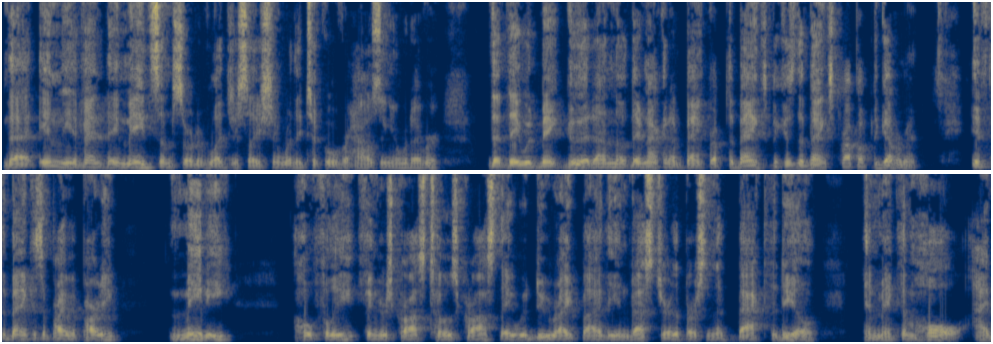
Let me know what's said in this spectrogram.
that in the event they made some sort of legislation where they took over housing or whatever, that they would make good on the, they're not going to bankrupt the banks because the banks prop up the government. If the bank is a private party, maybe, hopefully, fingers crossed, toes crossed, they would do right by the investor, the person that backed the deal, and make them whole. I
